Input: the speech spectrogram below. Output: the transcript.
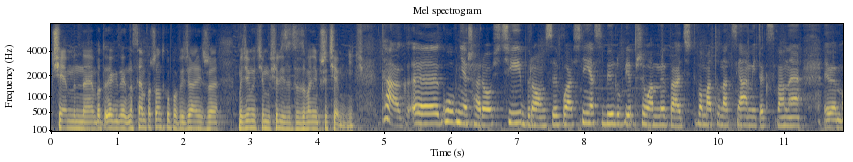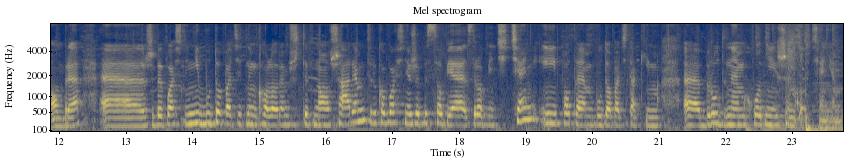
ciemne, bo to jak na samym początku powiedziałeś, że będziemy Cię musieli zdecydowanie przyciemnić. Tak, e, głównie szarości, brązy właśnie. Ja sobie lubię przełamywać dwoma tonacjami, tak zwane, nie wiem, ombre, e, żeby właśnie nie budować jednym kolorem sztywno-szarym, tylko właśnie, żeby sobie zrobić cień i potem budować takim e, brudnym, chłodniejszym odcieniem.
